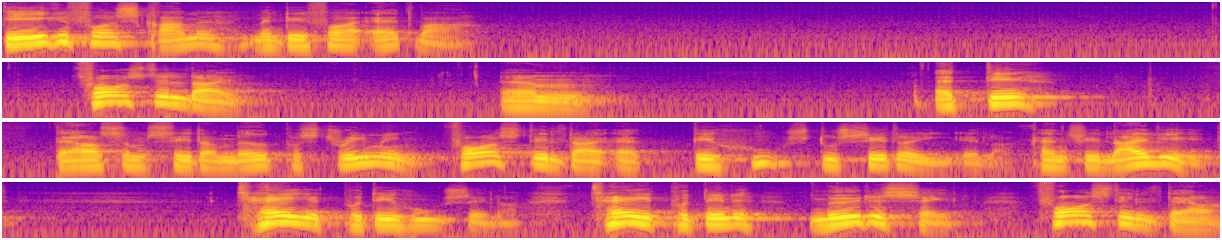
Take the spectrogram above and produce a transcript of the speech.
Det er ikke for at skræmme, men det er for at advare. Forestil dig, øhm, at det, der er, som sidder med på streaming, forestil dig, at det hus, du sidder i, eller kanskje lejlighed, taget på det hus, eller taget på denne mødesal, forestil dig,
